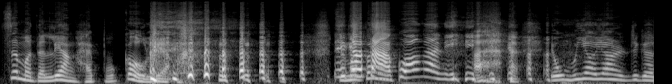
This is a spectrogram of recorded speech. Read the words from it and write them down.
这么的亮还不够亮。你要打光啊！你，我们要让这个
